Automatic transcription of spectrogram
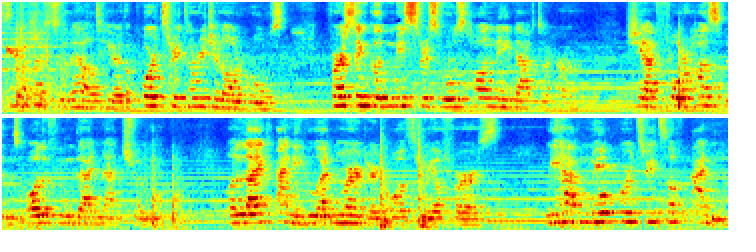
Structures would held here. The portrait original Rose. First in good Mistress Rose Hall named after her. She had four husbands, all of whom died naturally. Unlike Annie, who had murdered all three of hers. We have no portraits of Annie.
